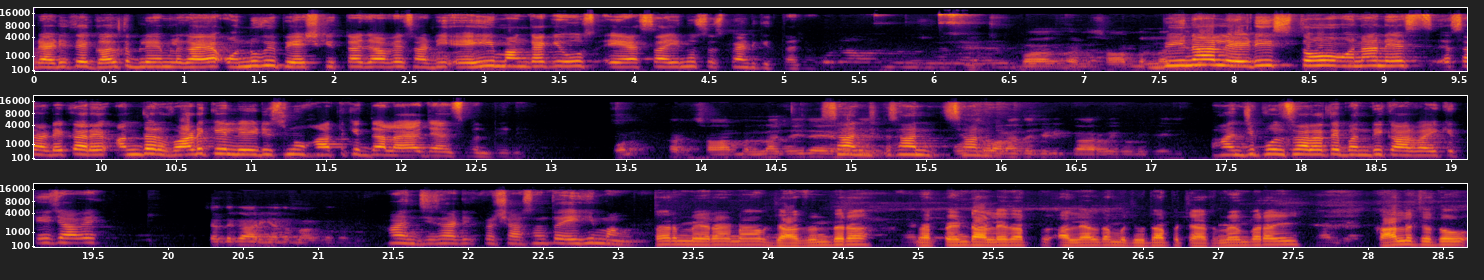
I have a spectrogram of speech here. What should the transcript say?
ਡੈਡੀ ਤੇ ਗਲਤ ਬਲੇਮ ਲਗਾਇਆ ਉਹਨੂੰ ਵੀ ਪੇਸ਼ ਕੀਤਾ ਜਾਵੇ ਸਾਡੀ ਇਹੀ ਮੰਗ ਹੈ ਕਿ ਉਸ ਏਐਸਆਈ ਨੂੰ ਸਸਪੈਂਡ ਕੀਤਾ ਜਾਵੇ। ਬਿਨਾ ਲੇਡੀਜ਼ ਤੋਂ ਉਹਨਾਂ ਨੇ ਸਾਡੇ ਘਰੇ ਅੰਦਰ ਵੜ ਕੇ ਲੇਡੀਜ਼ ਨੂੰ ਹੱਥ ਕਿੱਦਾਂ ਲਾਇਆ ਜੈਂਟਸ ਬੰਦੇ ਨੇ? ਹੁਣ ਇਨਸਾਫ ਮਿਲਣਾ ਚਾਹੀਦਾ ਹੈ ਸਾਨ- ਸਾਨ- ਪੁਲਿਸ ਸਾਨੂੰ ਵਾਲਿਆਂ ਤੇ ਜਿਹੜੀ ਕਾਰਵਾਈ ਹੋਣੀ ਚਾਹੀਦੀ। ਹਾਂਜੀ ਪੁਲਿਸ ਵਾਲਾ ਤੇ ਬੰਦੀ ਕਾਰਵਾਈ ਕੀਤੀ ਜਾਵੇ। ਅਧਿਕਾਰੀਆਂ ਤੋਂ ਮੰਗ ਹਾਂਜੀ ਸਾਡੀ ਪ੍ਰਸ਼ਾਸਨ ਤੋਂ ਇਹੀ ਮੰਗ। ਸਰ ਮੇਰਾ ਨਾਮ ਜਾਦਵਿੰਦਰ ਆ। ਮੈਂ ਪਿੰਡ ਆਲੇ ਦਾ ਆਲੇਵਾਲ ਦਾ ਮੌਜੂਦਾ ਪੰਚਾਇਤ ਮੈਂਬਰ ਆ ਜੀ। ਕੱਲ ਜਦੋਂ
